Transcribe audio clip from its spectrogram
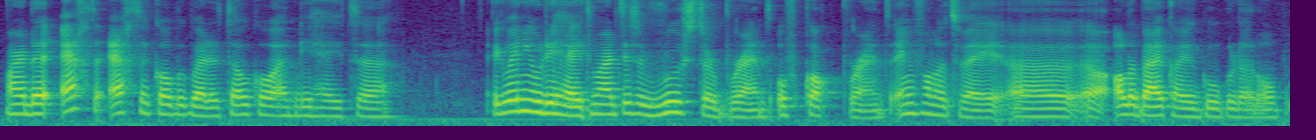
Maar de echte, echte koop ik bij de Toko en die heet... Uh, ik weet niet hoe die heet, maar het is een Rooster brand of Cock brand. Een van de twee. Uh, uh, allebei kan je googlen op.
